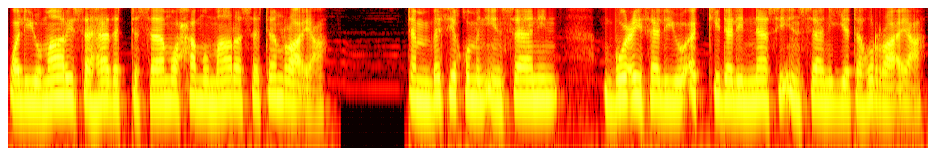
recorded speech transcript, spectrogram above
وليمارس هذا التسامح ممارسة رائعة. تنبثق من إنسان بعث ليؤكد للناس إنسانيته الرائعة.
